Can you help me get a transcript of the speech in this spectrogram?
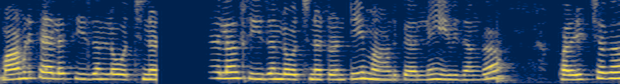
మామిడికాయల సీజన్లో వచ్చిన మామిడికాయల సీజన్లో వచ్చినటువంటి మామిడికాయల్ని ఈ విధంగా పల్చగా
